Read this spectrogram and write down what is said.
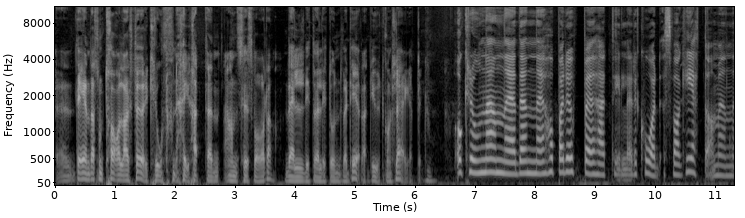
Eh, det enda som talar för kronan är ju att den anses vara väldigt, väldigt undervärderad i utgångsläget. liksom. Och kronan eh, den eh, hoppade upp eh, här till rekordsvaghet då men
